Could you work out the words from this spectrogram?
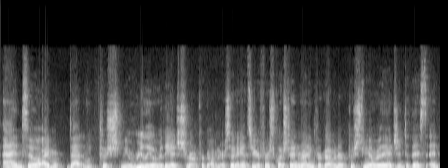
And so I'm that pushed me really over the edge to run for governor. So to answer your first question, running for governor pushed me over the edge into this and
